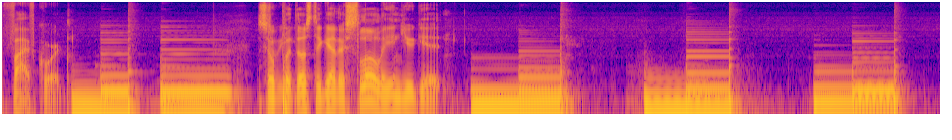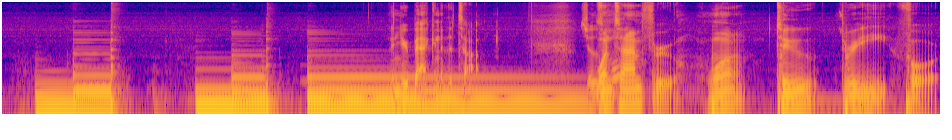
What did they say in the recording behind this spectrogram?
five chord. So put those together slowly and you get. Then you're back into the top. So one time through. One, two, three, four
